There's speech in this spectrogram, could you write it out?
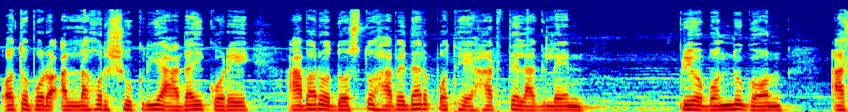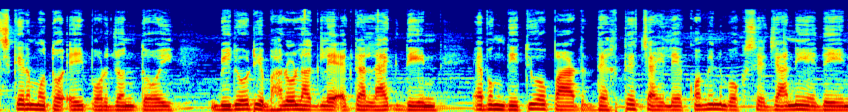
অতপর আল্লাহর শুক্রিয়া আদায় করে আবারও দস্ত হাবেদার পথে হাঁটতে লাগলেন। প্রিয় বন্ধুগণ আজকের মতো এই পর্যন্তই। ভিডিওটি ভালো লাগলে একটা লাইক দিন এবং দ্বিতীয় পার্ট দেখতে চাইলে কমেন্ট বক্সে জানিয়ে দিন।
